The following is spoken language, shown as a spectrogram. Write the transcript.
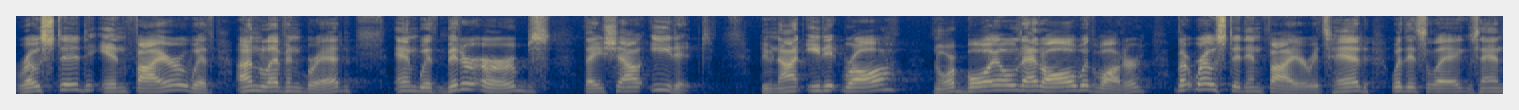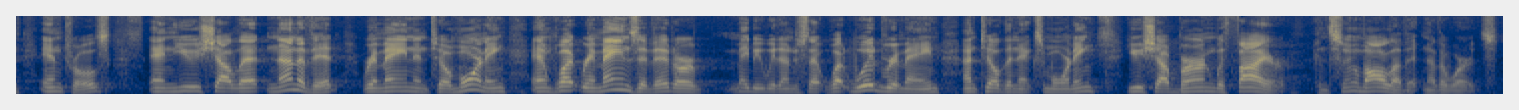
roasted in fire with unleavened bread, and with bitter herbs they shall eat it. Do not eat it raw, nor boiled at all with water but roasted in fire, its head with its legs and entrails. And you shall let none of it remain until morning, and what remains of it, or maybe we'd understand what would remain until the next morning, you shall burn with fire. Consume all of it, in other words.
